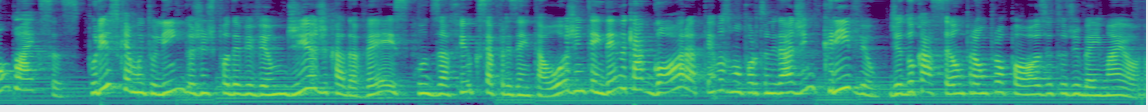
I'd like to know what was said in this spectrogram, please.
complexas. Por isso que é muito lindo a gente poder viver um dia de cada vez com o desafio que se apresenta hoje, entendendo que agora temos uma oportunidade incrível de educação para um propósito de bem maior.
